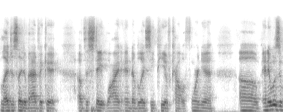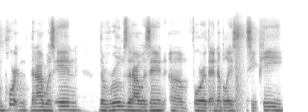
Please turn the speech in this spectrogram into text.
legislative advocate of the statewide NAACP of California. Um, and it was important that I was in the rooms that I was in um, for the NAACP,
